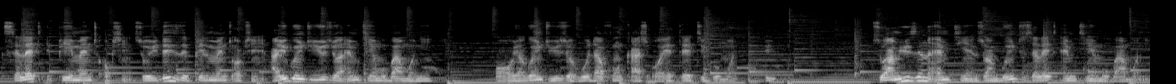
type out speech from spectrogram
select a payment option. So this is the payment option. Are you going to use your MTN mobile money or you are going to use your Vodafone cash or Airtel Tigo money? So I'm using MTN, so I'm going to select MTN mobile money.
